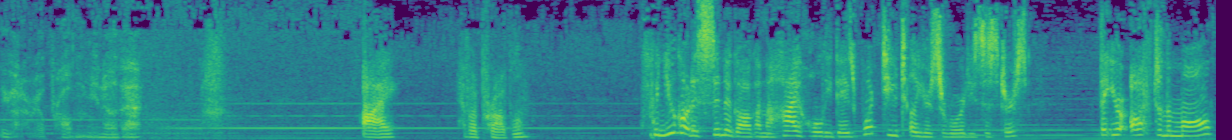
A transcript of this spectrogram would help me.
You got a real problem, you know that. I have a problem. When you go to synagogue on the high holy days, what do you tell your sorority sisters? That you're off to the mall?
